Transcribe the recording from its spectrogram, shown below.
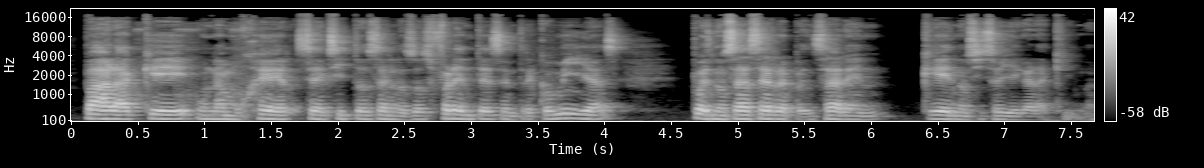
para que una mujer sea exitosa en los dos frentes, entre comillas, pues nos hace repensar en qué nos hizo llegar aquí, ¿no?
